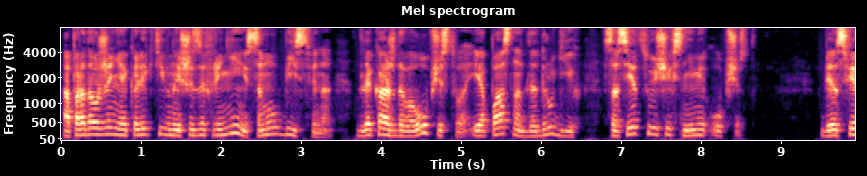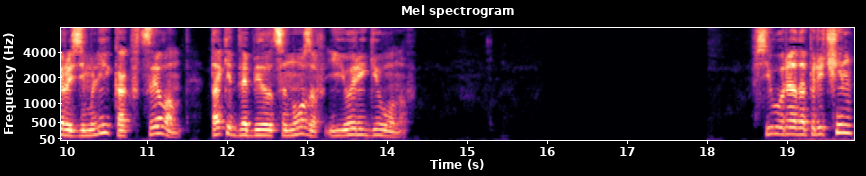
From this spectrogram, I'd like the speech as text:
а продолжение коллективной шизофрении самоубийственно для каждого общества и опасно для других, соседствующих с ними обществ. Биосферы Земли как в целом, так и для биоценозов ее регионов. В силу ряда причин,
